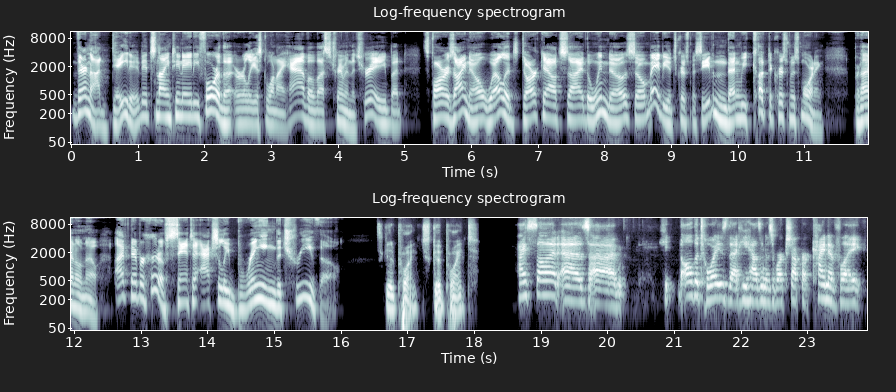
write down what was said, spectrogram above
They're not dated. It's 1984, the earliest one I have of us trimming the tree, but. As far as I know, well, it's dark outside the window, so maybe it's Christmas Eve, and then we cut to Christmas morning. But I don't know. I've never heard of Santa actually bringing the tree, though. It's a good point. It's a good point. I saw it as um, he, all the toys that he has in his workshop are kind of like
